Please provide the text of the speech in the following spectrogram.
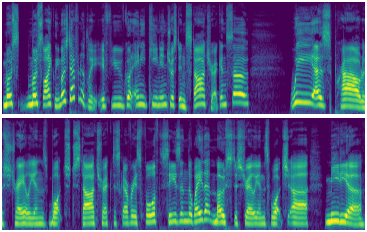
Most most likely, most definitely, if you've got any keen interest in Star Trek. And so we as proud Australians watched Star Trek Discovery's fourth season the way that most Australians watch uh, media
